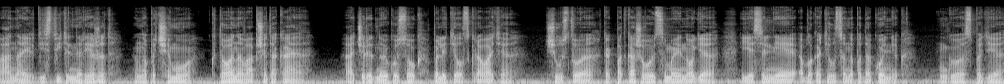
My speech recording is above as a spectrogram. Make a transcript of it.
Она их действительно режет? Но почему? Кто она вообще такая? Очередной кусок полетел с кровати. Чувствуя, как подкашиваются мои ноги, я сильнее облокотился на подоконник. Господи,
